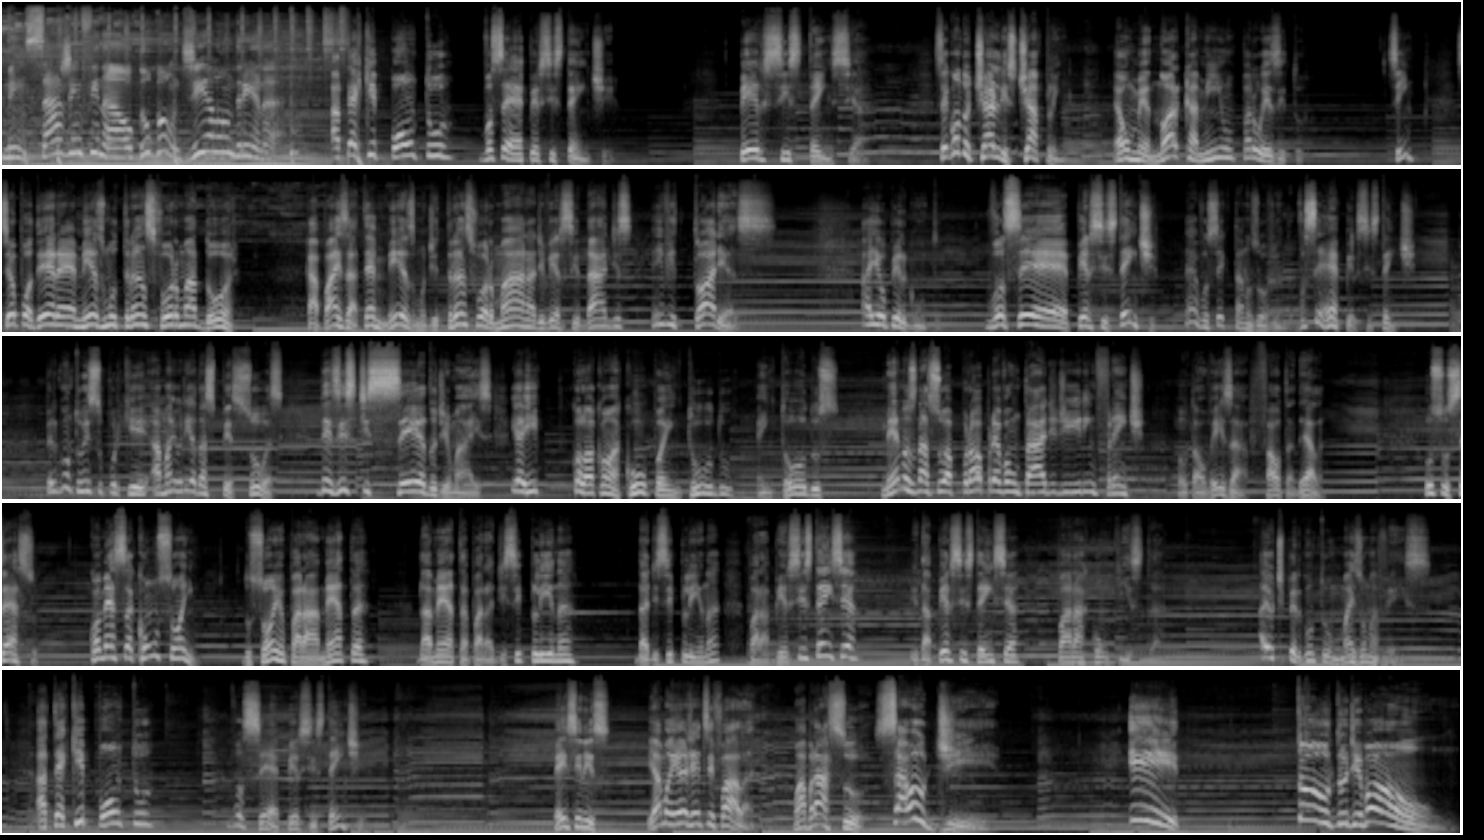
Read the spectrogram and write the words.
Mensagem final do Bom Dia Londrina. Até que ponto você é persistente? Persistência. Segundo Charles Chaplin, é o menor caminho para o êxito. Sim, seu poder é mesmo transformador, capaz até mesmo de transformar adversidades em vitórias. Aí eu pergunto: você é persistente? É você que está nos ouvindo. Você é persistente? Pergunto isso porque a maioria das pessoas desiste cedo demais e aí colocam a culpa em tudo, em todos, menos na sua própria vontade de ir em frente, ou talvez a falta dela. O sucesso começa com um sonho, do sonho para a meta, da meta para a disciplina, da disciplina para a persistência e da persistência para a conquista. Aí eu te pergunto mais uma vez: até que ponto você é persistente? Pense nisso. E amanhã a gente se fala. Um abraço, saúde e tudo de bom!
